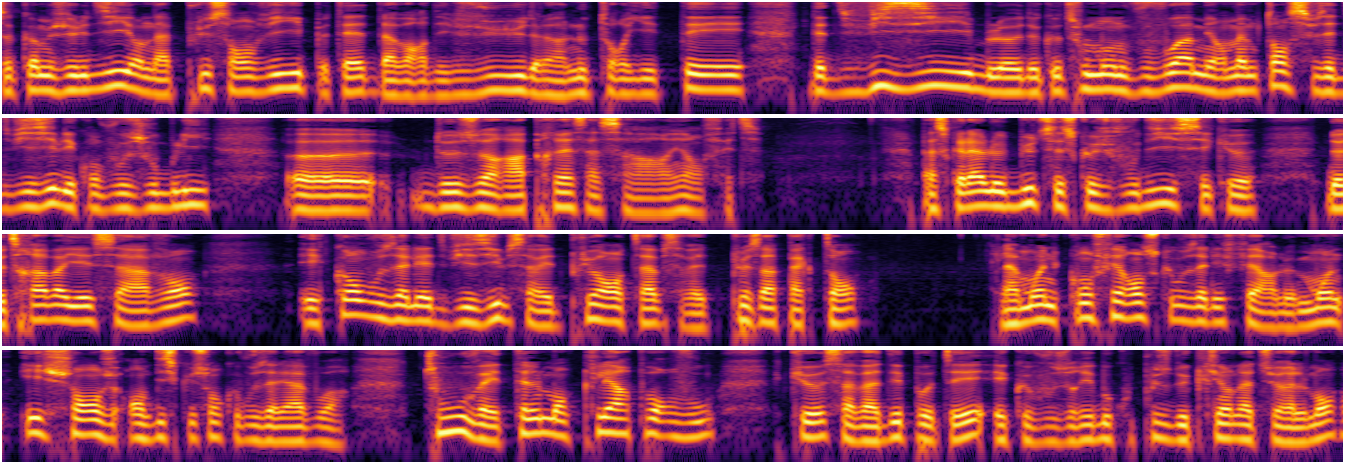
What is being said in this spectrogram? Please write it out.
Que comme je le dis, on a plus envie peut-être d'avoir des vues, de la notoriété, d'être visible, de que tout le monde vous voit, mais en même temps, si vous êtes visible et qu'on vous oublie euh, deux heures après, ça sert à rien en fait. Parce que là, le but, c'est ce que je vous dis, c'est que de travailler ça avant, et quand vous allez être visible, ça va être plus rentable, ça va être plus impactant, la moindre conférence que vous allez faire, le moindre échange en discussion que vous allez avoir, tout va être tellement clair pour vous que ça va dépoter et que vous aurez beaucoup plus de clients naturellement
